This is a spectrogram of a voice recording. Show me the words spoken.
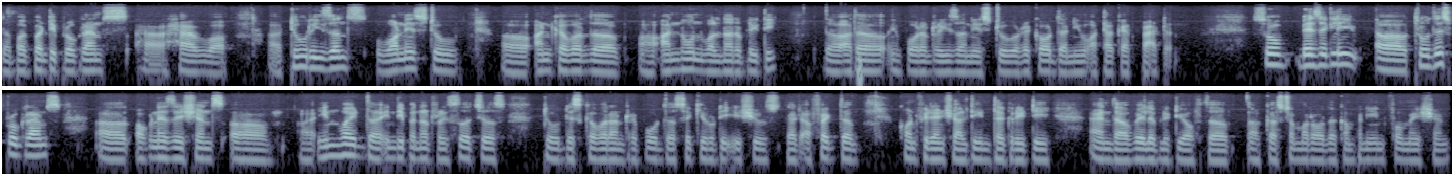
the bug bounty programs uh, have uh, uh, two reasons. One is to uh, uncover the uh, unknown vulnerability. The other important reason is to record the new attacker pattern. So basically, uh, through these programs, uh, organizations uh, uh, invite the independent researchers to discover and report the security issues that affect the confidentiality, integrity, and the availability of the uh, customer or the company information.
